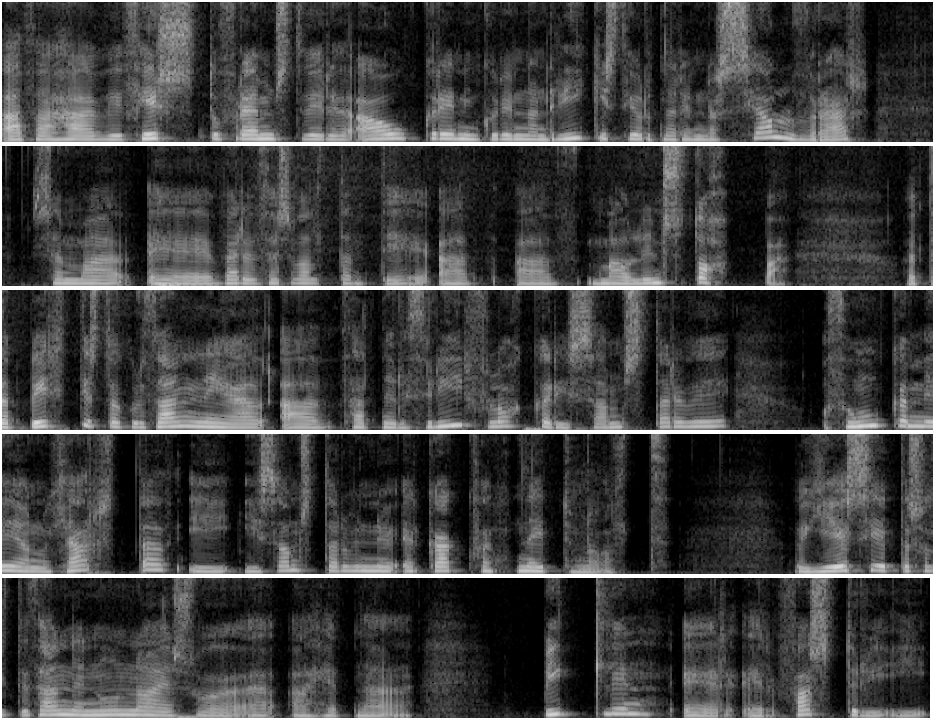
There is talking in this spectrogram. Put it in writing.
að það hafi fyrst og fremst verið ágreiningur innan ríkistjórnarinnar sjálfrar sem að e, verður þess valdandi að, að málinn stoppa. Og þetta byrtist okkur þannig að, að þarna eru þrýr flokkar í samstarfi og þungamiðjan og hjartað í, í samstarfinu er gagkvæmt neitunavald. Og ég sé þetta svolítið þannig núna eins og að, að hérna, bílinn er, er fastur í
